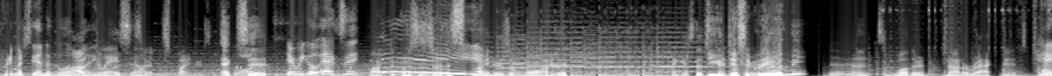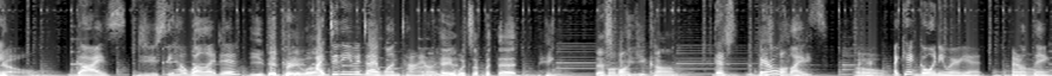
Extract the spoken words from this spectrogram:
pretty much the end of the level anyway. Octopuses So are the spiders. of Exit. there we go. Exit. Octopuses are the Yay. spiders of water. I guess that's Do you kinda disagree true. with me? Yeah, it's, well, they're not arachnids. Hey, No. guys, did you see how well I did? You did pretty did. well. I didn't even die one time. No, you Hey, didn't. what's up with that pink? That's monkey? Funky Kong. That's he's- the he's barrel funky. flights. Oh, I can't go anywhere yet. I don't Oh, think.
